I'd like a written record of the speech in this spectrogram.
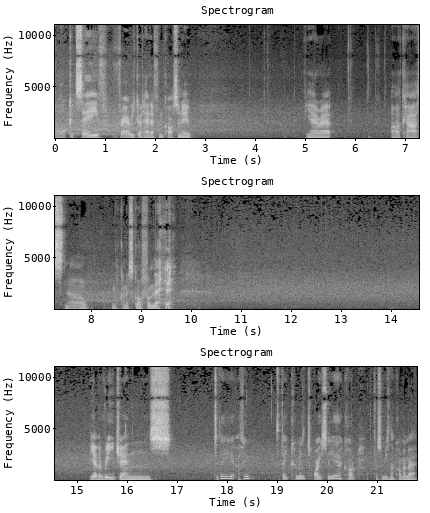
Oh, good save. Very good header from Kossounou. Vieira Arcas, no. I'm not going to score from there. yeah, the regens... Do they... I think did they come in twice a year? I can't, for some reason I can't remember.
